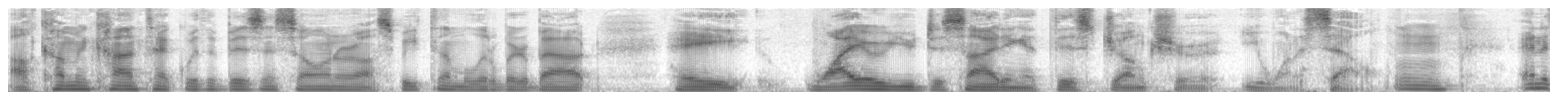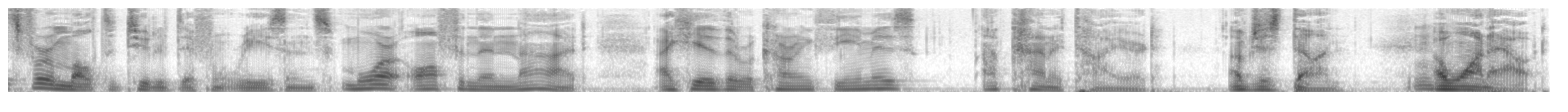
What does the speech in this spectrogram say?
I'll come in contact with a business owner. I'll speak to them a little bit about, hey, why are you deciding at this juncture you want to sell? Mm-hmm. And it's for a multitude of different reasons. More often than not, I hear the recurring theme is, I'm kind of tired. I'm just done. I want out.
